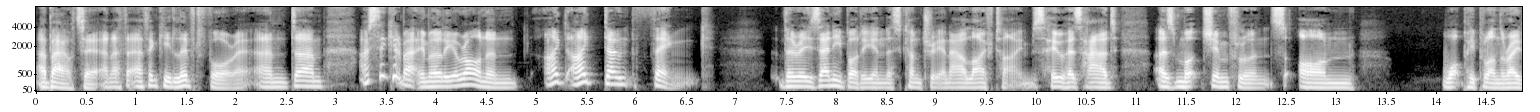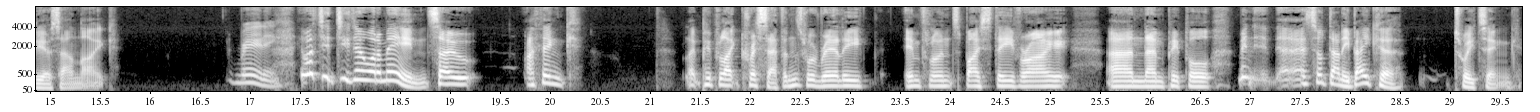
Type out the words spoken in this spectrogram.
about it, and I, th- I think he lived for it. And um, I was thinking about him earlier on, and I I don't think there is anybody in this country in our lifetimes who has had as much influence on what people on the radio sound like Really? Do, do you know what I mean? So I think like people like Chris Evans were really influenced by Steve Wright, and then people. I mean, I saw Danny Baker tweeting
